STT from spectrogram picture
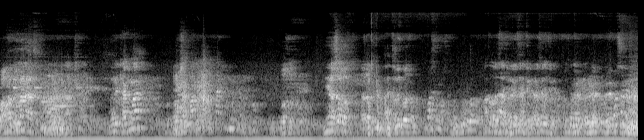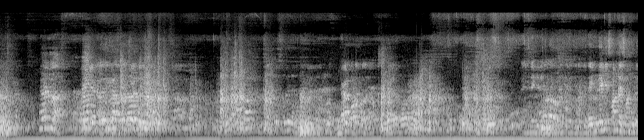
বাবা তো ওখানে আছে আরে ঠাকুমা নিয়ে আসো তুমি বসো দেখি দেখি সামনে সামনে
